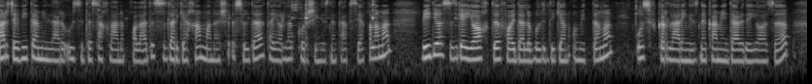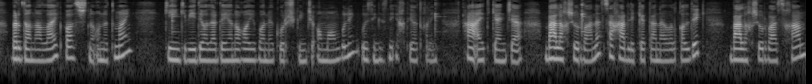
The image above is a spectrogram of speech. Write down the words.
barcha vitaminlari o'zida saqlanib qoladi. Sizlarga ham mana shu usulda tayyorlab ko'rishingizni tavsiya qilaman. Video sizga yoqdi foydali bo'ldi degan umiddaman. O'z fikrlaringizni kommentariyada yozib bir dona layk bosishni unutmang. Keyingi videolarda yana g'oyibona ko'rishguncha omon bo'ling o'zingizni ehtiyot qiling. Ha aytgancha baliq sho'rvani saharlikka tanovul qildik. Baliq sho'rvasi ham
